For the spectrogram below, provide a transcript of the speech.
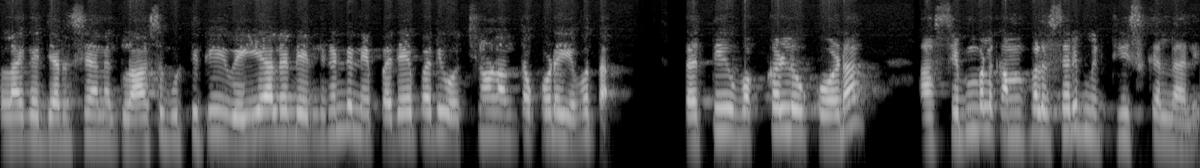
అలాగే జనసేన గ్లాసు గుర్తుకి వెయ్యాలని ఎందుకంటే నేను పదే పదే వచ్చిన వాళ్ళంతా కూడా యువత. ప్రతి ఒక్కళ్ళు కూడా ఆ సింబల్ కంపల్సరీ మీరు తీసుకెళ్ళాలి.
